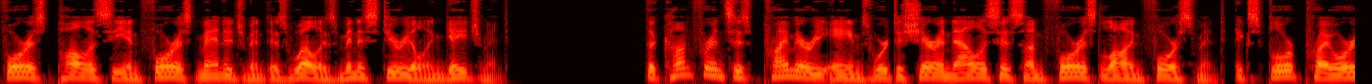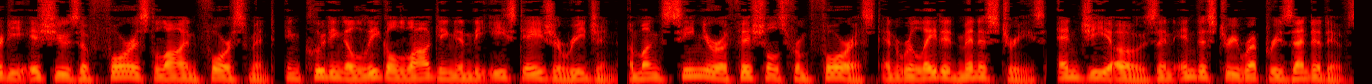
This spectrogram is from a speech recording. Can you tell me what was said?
forest policy and forest management as well as ministerial engagement. The conference's primary aims were to share analysis on forest law enforcement, explore priority issues of forest law enforcement, including illegal logging in the East Asia region, among senior officials from forest and related ministries, NGOs and industry representatives,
